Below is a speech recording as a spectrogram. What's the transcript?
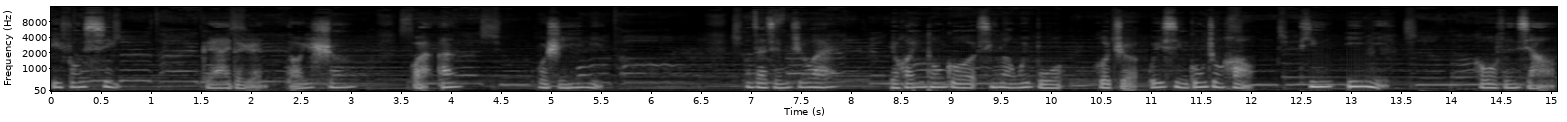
一封信给爱的人道一声晚安。我是一米。那在节目之外，也欢迎通过新浪微博或者微信公众号“听一米”和我分享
